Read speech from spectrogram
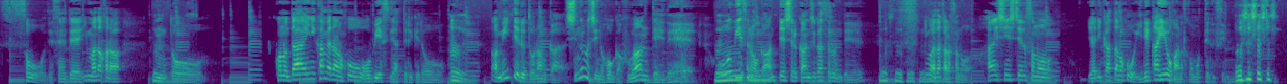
そうですね。で、今だから、うんと、この第2カメラの方を OBS でやってるけど、うん。なんか見てるとなんか、シノロジーの方が不安定で、うん OBS の方が安定してる感じがするんで、今だからその、配信してるその、やり方の方を入れ替えようかなとか思ってるんですよね。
